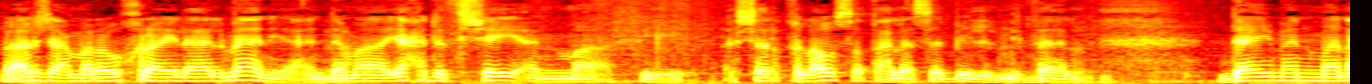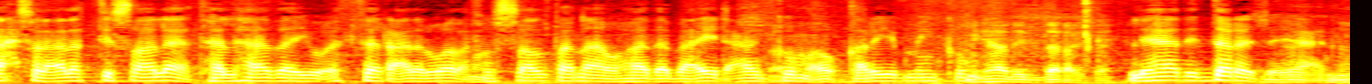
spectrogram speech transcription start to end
فأرجع مرة أخرى إلى ألمانيا. عندما نعم. يحدث شيئا ما في الشرق الأوسط على سبيل المثال دائما ما نحصل على اتصالات. هل هذا يؤثر على الوضع في السلطنة أو هذا بعيد عنكم أو قريب منكم؟ لهذه الدرجة. لهذه الدرجة يعني.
